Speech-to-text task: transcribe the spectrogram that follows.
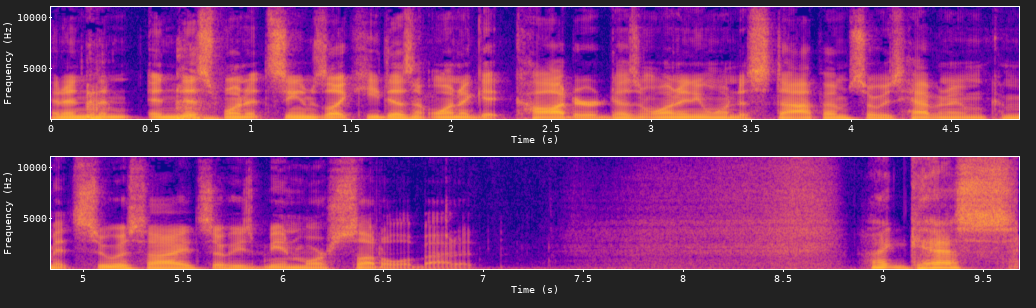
And in the, in this one, it seems like he doesn't want to get caught or doesn't want anyone to stop him, so he's having him commit suicide. So he's being more subtle about it. I guess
